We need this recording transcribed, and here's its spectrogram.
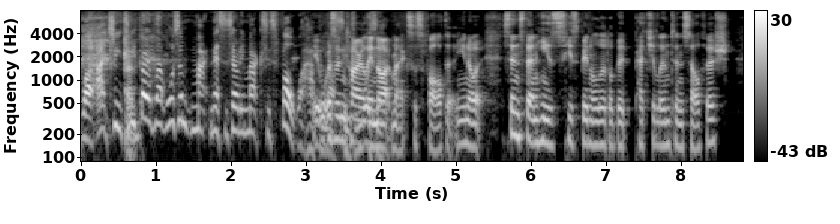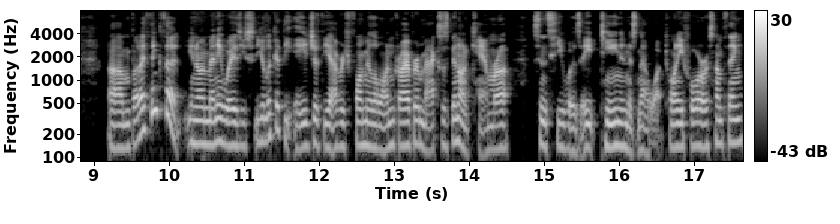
Well, actually, to be fair, that wasn't Ma- necessarily Max's fault. What happened? It was last season, entirely was it? not Max's fault. You know, since then he's he's been a little bit petulant and selfish. Um, but I think that you know, in many ways, you you look at the age of the average Formula One driver. Max has been on camera since he was 18 and is now what 24 or something.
